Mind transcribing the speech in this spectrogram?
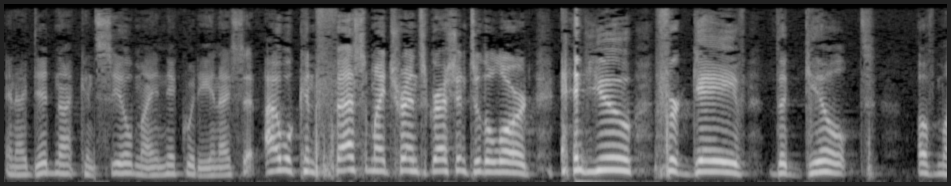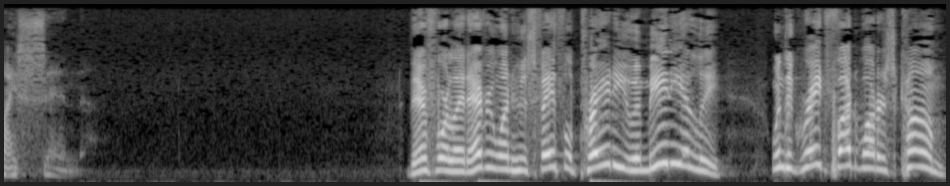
and I did not conceal my iniquity. And I said, I will confess my transgression to the Lord, and you forgave the guilt of my sin. Therefore, let everyone who's faithful pray to you immediately. When the great floodwaters come,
